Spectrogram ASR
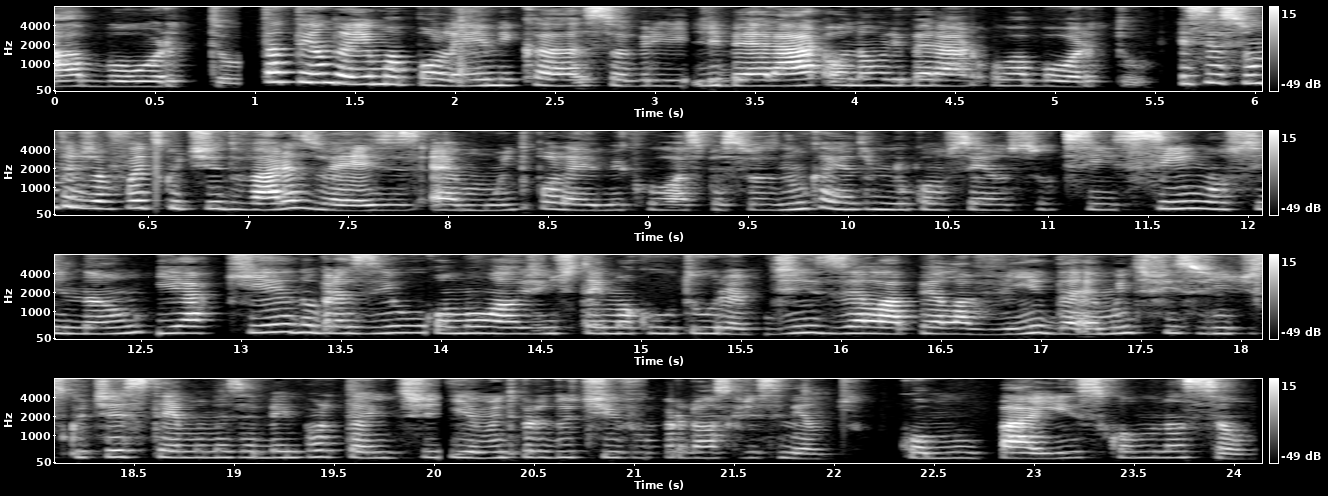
aborto. Tá tendo aí uma polêmica sobre liberar ou não liberar o aborto. Esse assunto ele já foi discutido várias vezes, é muito polêmico, as pessoas nunca entram no consenso se sim ou se não. E aqui no Brasil, como a gente tem uma cultura de zelar pela vida, é muito difícil a gente discutir esse tema, mas é bem importante e é muito produtivo para o nosso crescimento como país, como nação.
